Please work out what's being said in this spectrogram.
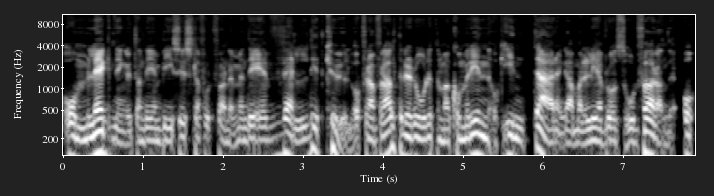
omläggning, utan det är en bisyssla fortfarande. Men det är väldigt kul och framförallt är det roligt när man kommer in och inte är en gammal elevrådsordförande och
